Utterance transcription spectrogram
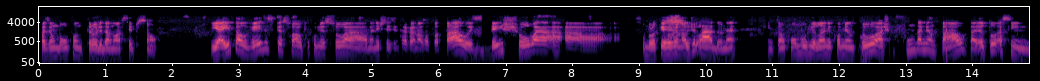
fazer um bom controle da nocepção. E aí, talvez esse pessoal que começou a, anestesia intravenosa total, ele deixou a, a, o bloqueio regional de lado, né? Então, como o Vilani comentou, acho que fundamental. Tá? Eu estou, assim,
